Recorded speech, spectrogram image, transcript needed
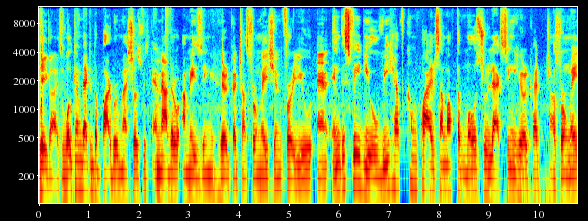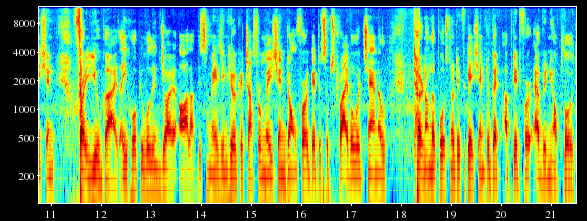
Hey guys, welcome back to the Barber Masters with another amazing haircut transformation for you and in this video we have compiled some of the most relaxing haircut transformation for you guys. I hope you will enjoy all of this amazing haircut transformation. Don't forget to subscribe our channel, turn on the post notification to get update for every new upload.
